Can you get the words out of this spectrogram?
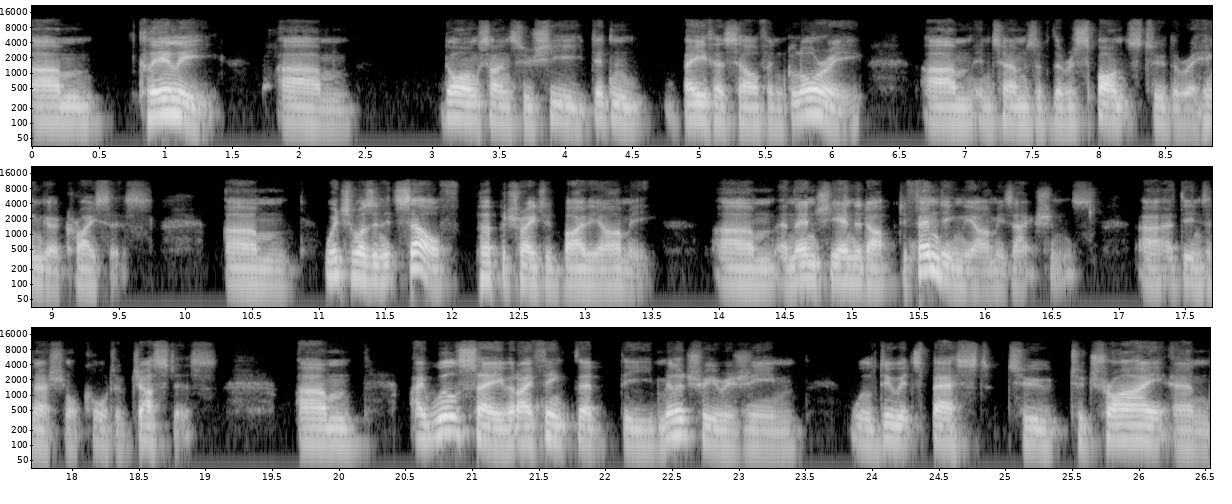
Um, clearly, um, San Suu Kyi didn't bathe herself in glory um, in terms of the response to the Rohingya crisis. Um, which was in itself perpetrated by the army. Um, and then she ended up defending the army's actions uh, at the International Court of Justice. Um, I will say that I think that the military regime will do its best to, to try and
